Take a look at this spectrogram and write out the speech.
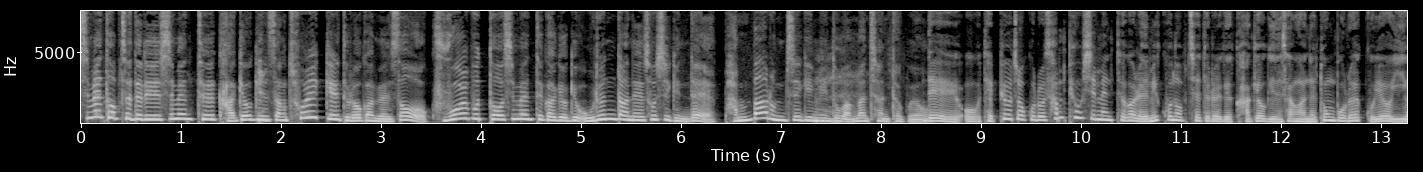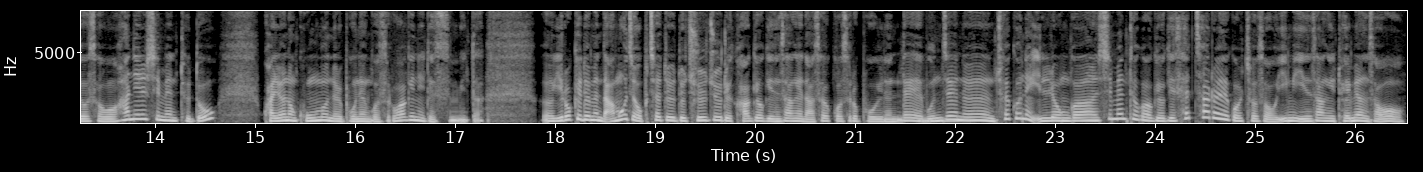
시멘트 업체들이 시멘트 가격 인상 초읽기에 들어가면서 9월부터 시멘트 가격이 오른다는 소식인데 반발 움직임이 음. 또 만만치 않다고요. 네, 어, 대표적으로 삼표 시멘트가 레미콘 업체들에게 가격 인상안을 통보를 했고요. 이어서 한일 시멘트도 관련한 공문을 보낸 것으로 확인이 됐습니다. 어, 이렇게 되면 나머지 업체들도 줄줄이 가격 인상에 나설 것으로 보이는데 음. 문제는 최근에 1년간 시멘트 가격이 세 차례에 걸쳐서 이미 인상이 되면서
